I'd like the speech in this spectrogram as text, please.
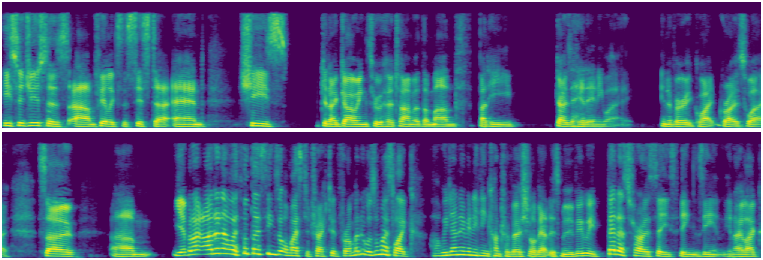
he seduces um, Felix's sister, and she's you know going through her time of the month, but he goes ahead anyway in a very quite gross way. So um, yeah, but I, I, don't know. I thought those things almost detracted from it. It was almost like, oh, we don't have anything controversial about this movie. We better throw these things in. You know, like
